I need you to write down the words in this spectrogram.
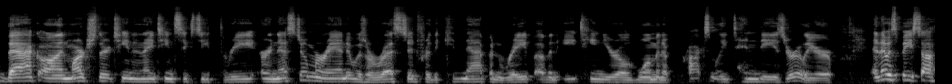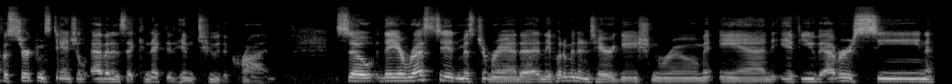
Back on March 13 in 1963, Ernesto Miranda was arrested for the kidnap and rape of an 18 year old woman approximately 10 days earlier, and that was based off of circumstantial evidence that connected him to the crime. So they arrested Mr. Miranda and they put him in an interrogation room. And if you've ever seen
